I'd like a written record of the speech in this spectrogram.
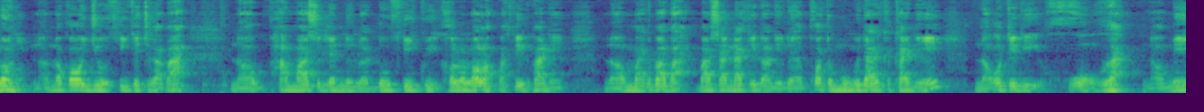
လောနီနော်နော်ကောယိုစီတချကပါနော်ဟာမတ်လည်းနူလာဒိုစီကွီခေါ်လောလောပါသိဖာနီနော်မာတပါပါဘာသာနာကီတော်နေတဲ့ဖော်တမူဝဒခခိုင်နေနော်အတီဒီဟိုဂါနော်မေ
